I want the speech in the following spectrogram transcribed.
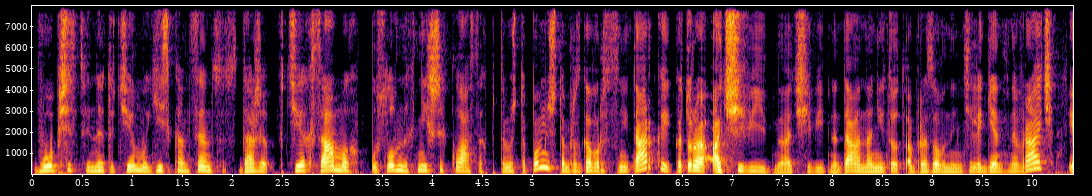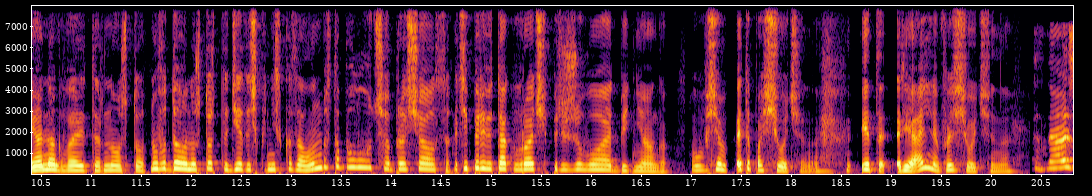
в обществе на эту тему есть консенсус, даже в тех самых условных низших классах, потому что помнишь там разговор с санитаркой, которая очевидно, очевидно, да, она не тот образованный интеллигентный врач, и она говорит Эрно, что ну вот да, ну что ты, деточка, не сказал, он бы с тобой лучше обращался, а теперь ведь так врач переживает, бедняга. В общем, это пощечина. Это реально пощечина. Знаешь,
